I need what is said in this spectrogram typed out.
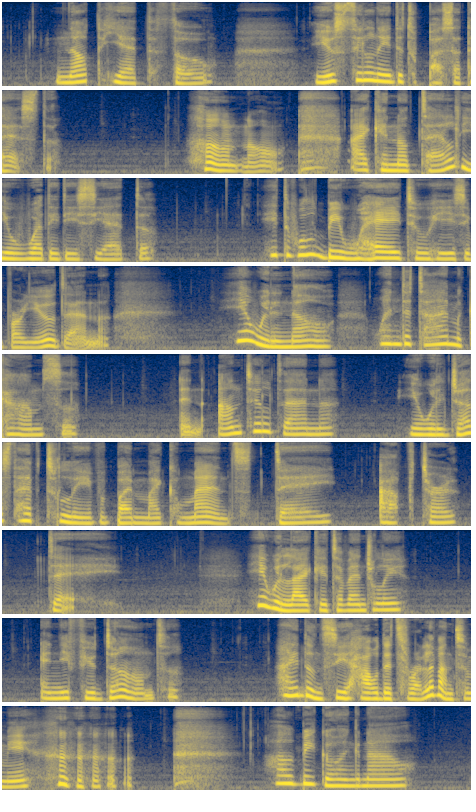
Not yet, though. You still need to pass a test. Oh no, I cannot tell you what it is yet. It will be way too easy for you then. You will know when the time comes. And until then, you will just have to live by my commands day after day. you will like it eventually. And if you don't, I don't see how that's relevant to me. I'll be going now.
